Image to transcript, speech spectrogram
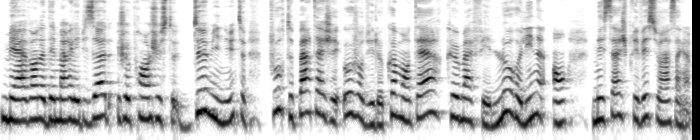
Mais avant de démarrer l'épisode, je prends juste deux minutes pour te partager aujourd'hui le commentaire que m'a fait Laureline en message privé sur Instagram.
